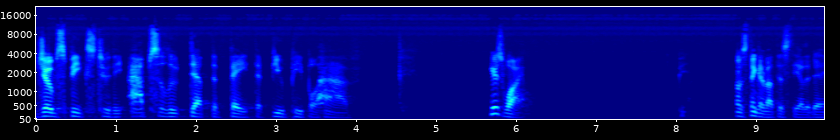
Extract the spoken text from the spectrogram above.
Job speaks to the absolute depth of faith that few people have. Here's why. I was thinking about this the other day.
